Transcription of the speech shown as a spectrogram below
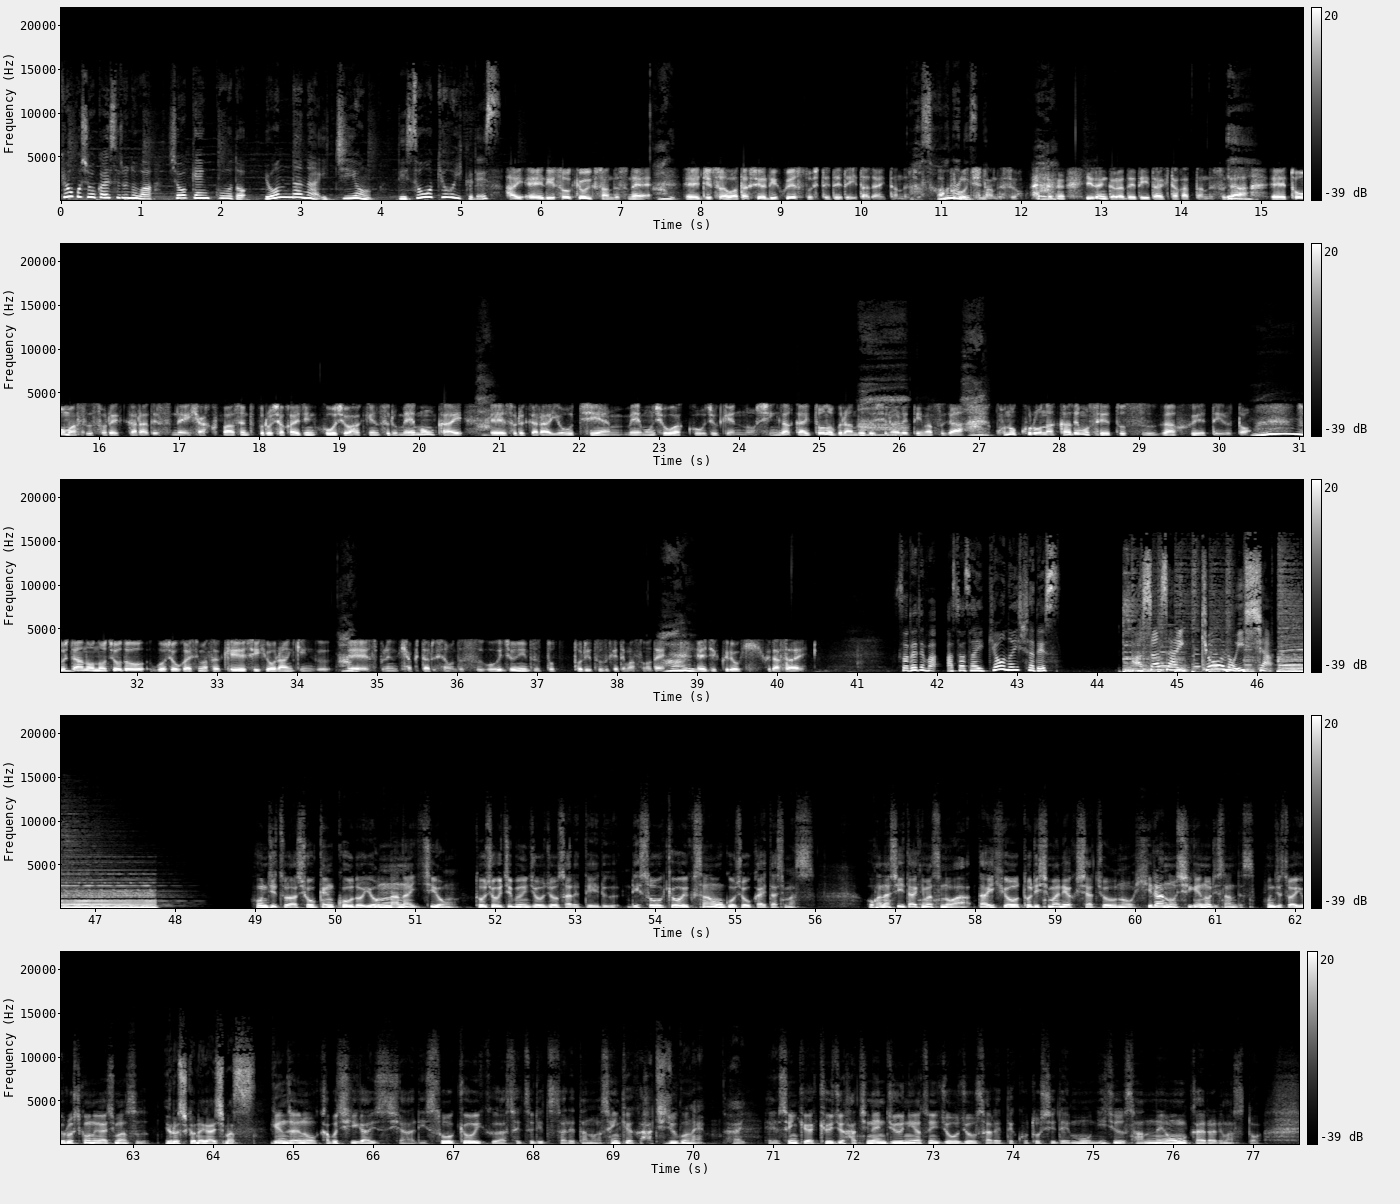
今日ご紹介するのは証券コード4714理想教育です。はい、えー、理想教育さんですね。はい、えー、実は私がリクエストして出ていただいたんですよ。アプローチしたんですよ。以前から出ていただきたかったんですが、えー、えー、トーマス、それからですね、100%プロ社会人講師を派遣する名門会、はい、えー、それから幼稚園、名門小学校受験の進学会等のブランドで知られていますが、このコロナ禍でも生徒数が増えていると。そしてあの、後ほどご紹介しますが、経営指標ランキングキング、はい、えー、スプリングキャピタル社もすごい順位ずっと取り続けてますので、はい、えー、じっくりお聞きください。それでは、朝鮮今日の一社です。朝鮮今日の一社。本日は証券コード4714東証一部に上場されている理想教育さんをご紹介いたします。お話しいただきますのは、代表取締役社長の平野重則さんです。本日はよろしくお願いします。よろしくお願いします。現在の株式会社理想教育が設立されたのは1985年。はい。えー、1998年12月に上場されて今年でもう23年を迎えられますと、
